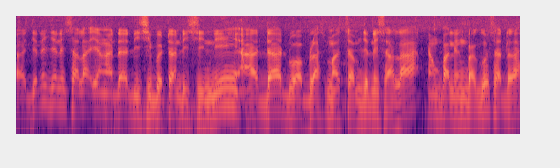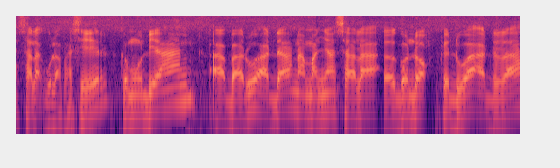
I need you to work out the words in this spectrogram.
Jenis-jenis salak yang ada di Sibetan di sini ada 12 macam jenis salak. Yang paling bagus adalah salak gula pasir. Kemudian uh, baru ada namanya salak uh, gondok. Kedua adalah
